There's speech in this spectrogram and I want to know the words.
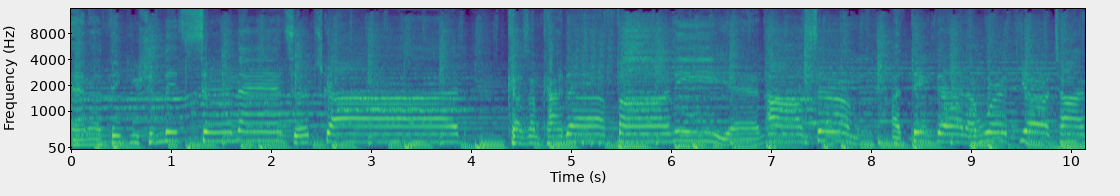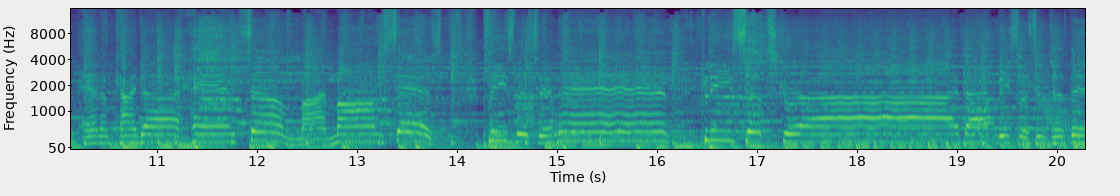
And I think you should listen and subscribe. Cause I'm kinda funny and awesome. I think that I'm worth your time and I'm kinda handsome. My mom says, please listen and please subscribe. At least listen to this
